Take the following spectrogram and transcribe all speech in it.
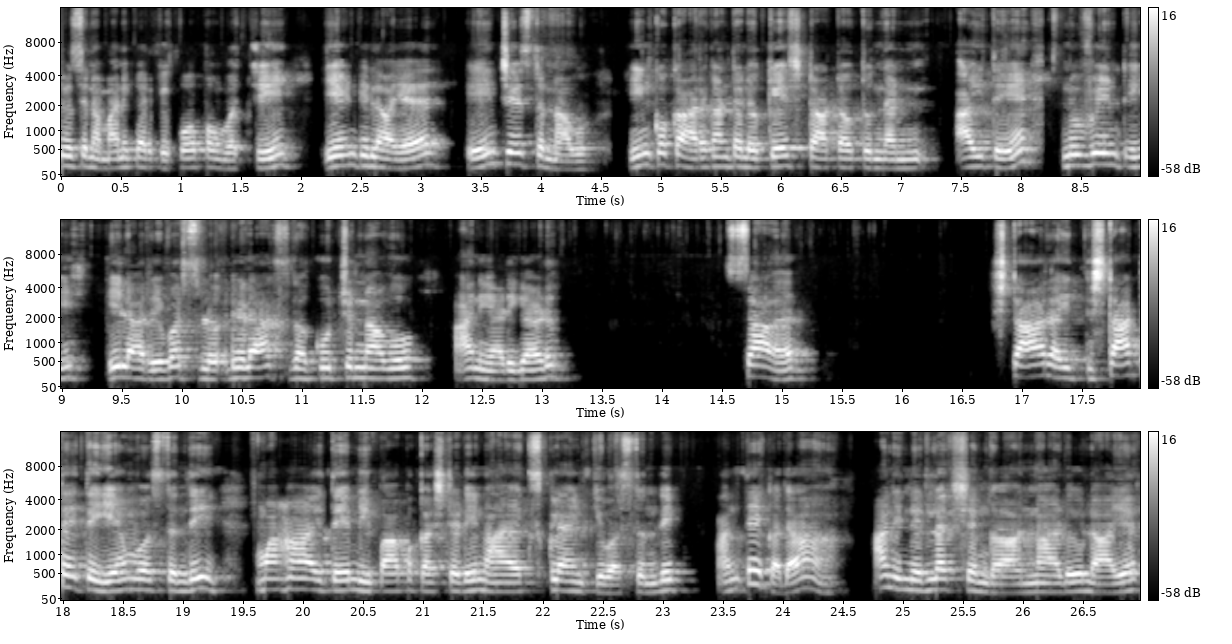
చూసిన మణికర్కి కోపం వచ్చి ఏంటి లాయర్ ఏం చేస్తున్నావు? ఇంకొక అరగంటలో కేసు స్టార్ట్ అవుతుందని అయితే నువ్వేంటి ఇలా రివర్స్లో రిలాక్స్గా కూర్చున్నావు? అని అడిగాడు. సార్ స్టార్ అయితే స్టార్ట్ అయితే ఏం వస్తుంది? మహా అయితే మీ పాప కస్టడీ నా ఎక్స్ క్లయింట్కి వస్తుంది. అంతే కదా? అని నిర్లక్ష్యంగా అన్నాడు లాయర్.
